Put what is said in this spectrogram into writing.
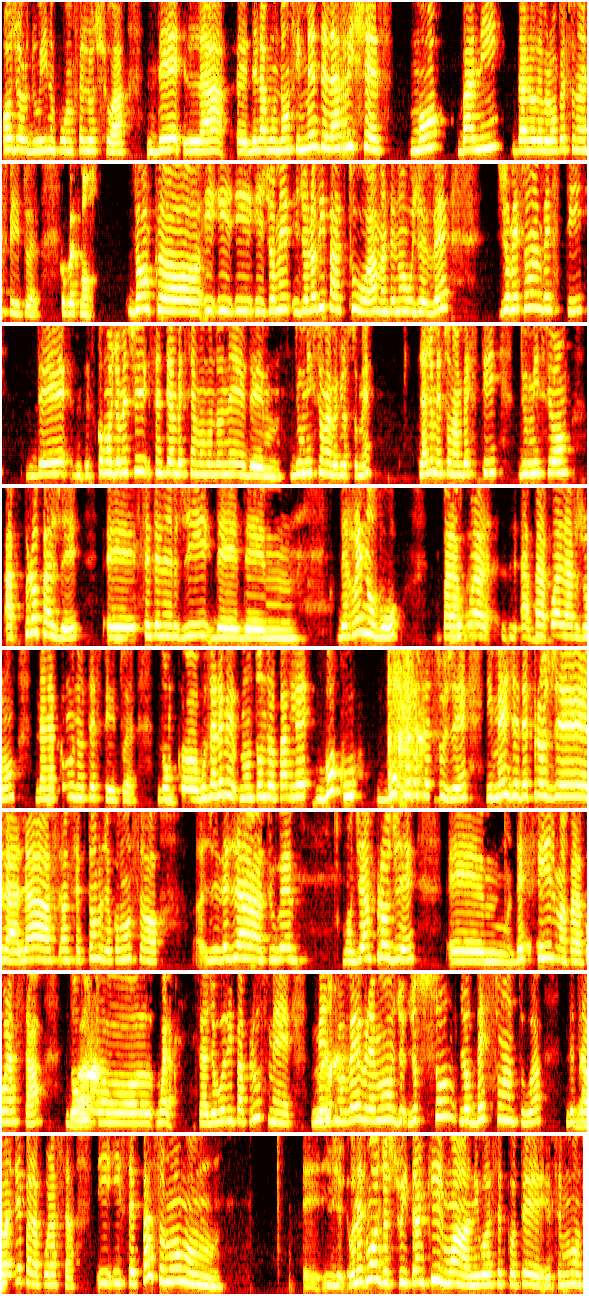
aujourd'hui, nous pouvons faire le choix de la, euh, de l'abondance et même de la richesse, mot banni dans le développement personnel spirituel. Complètement. Donc, euh, et, et, et, je, me, je le dis partout, hein, maintenant où je vais, je me suis investie de, comme je me suis sentie investie à un moment donné d'une mission avec le sommet, là, je me suis investie d'une mission à propager eh, cette énergie de, de, de renouveau par rapport à, par rapport à l'argent dans la communauté spirituelle. Donc, euh, vous allez m'entendre parler beaucoup, beaucoup de ce sujet. Et mais j'ai des projets, là, là, en septembre, je commence, euh, j'ai déjà trouvé, bon, j'ai un projet, euh, des films par rapport à ça. Donc, wow. voilà Ça, je vous dis pas plus, mais, mais je vais vraiment, je, je sens le besoin, tu vois, de travailler par rapport à ça. Et, et c'est pas seulement, je, honnêtement, je suis tranquille, moi, au niveau de ce côté, ce moment,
